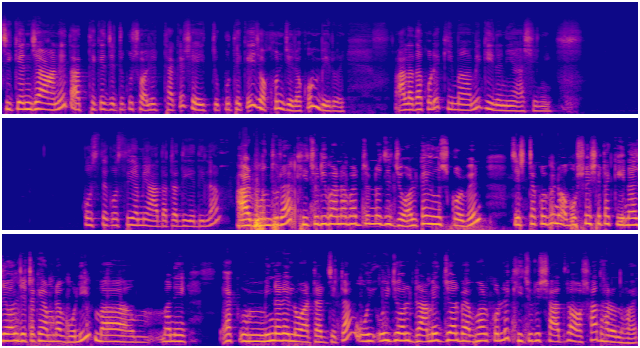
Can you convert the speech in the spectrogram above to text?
চিকেন যা আনে, তার থেকে যেটুকু সলিড থাকে, সেইটুকু থেকেই যখন যেরকম বেরোয়। আলাদা করে কিমা আমি কিনে নিয়ে আসিনি। কষতে কষতেই আমি আদাটা দিয়ে দিলাম। আর বন্ধুরা খিচুড়ি বানাবার জন্য যে জলটা ইউজ করবেন চেষ্টা করবেন অবশ্যই সেটা কেনা জল যেটাকে আমরা বলি বা মানে এক মিনারেল ওয়াটার যেটা ওই ওই জল ড্রামের জল ব্যবহার করলে খিচুড়ির স্বাদটা অসাধারণ হয়।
